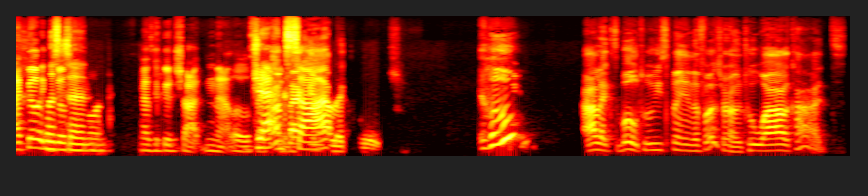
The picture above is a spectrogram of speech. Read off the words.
I feel like Listen. Has a good shot in that little. Jack I'm section. Sock- Alex Bolt. Who? Alex Bolt, who he's playing in the first round, two wild cards.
